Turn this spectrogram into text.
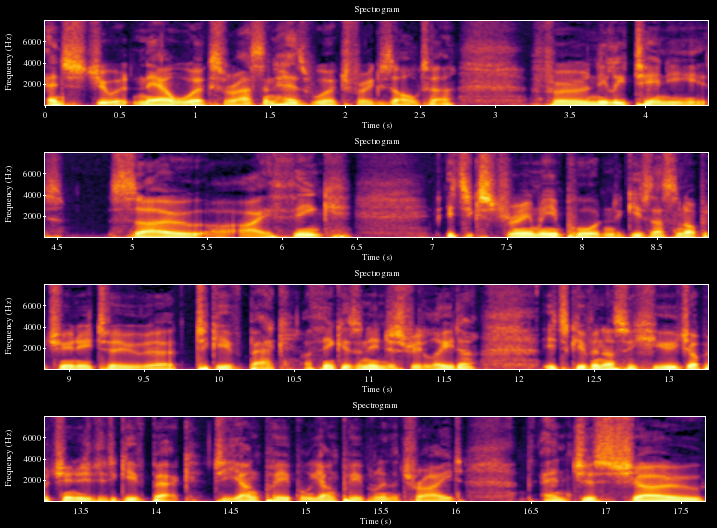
And Stuart now works for us and has worked for Axalta for nearly 10 years. So I think it's extremely important. It gives us an opportunity to uh, to give back. I think as an industry leader, it's given us a huge opportunity to give back to young people, young people in the trade, and just show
